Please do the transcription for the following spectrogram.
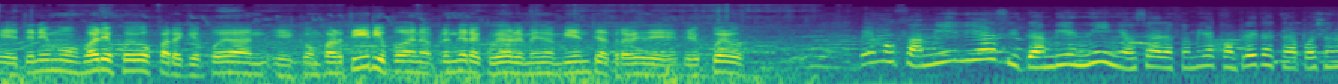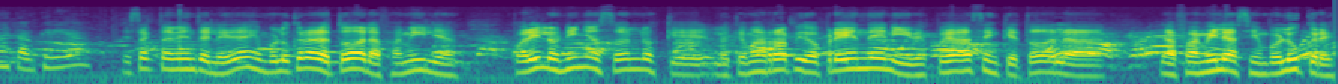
eh, tenemos varios juegos para que puedan eh, compartir y puedan aprender a cuidar el medio ambiente a través de- del juego. Vemos familias y también niños, o sea, la familia completa está apoyando esta actividad. Exactamente, la idea es involucrar a toda la familia. Por ahí los niños son los que, los que más rápido aprenden y después hacen que toda la, la familia se involucre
